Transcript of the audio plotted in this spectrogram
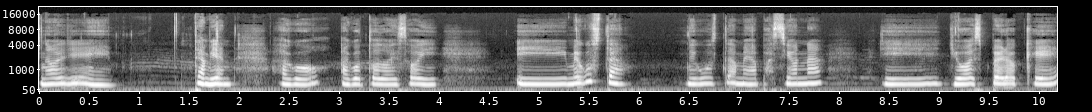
¿no? también hago, hago todo eso y, y me gusta, me gusta, me apasiona y yo espero que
